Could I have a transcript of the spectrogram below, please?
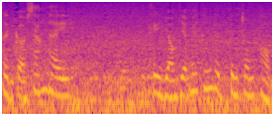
Tình cờ sáng nay, Khi dọn dẹp mấy thứ linh tinh trong phòng,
